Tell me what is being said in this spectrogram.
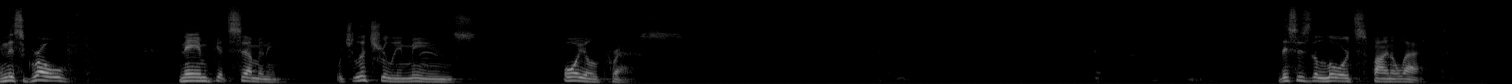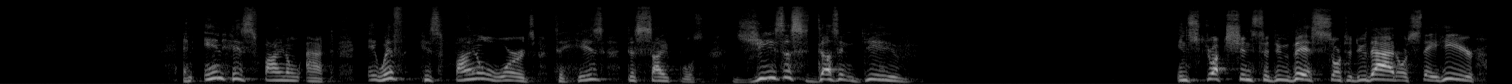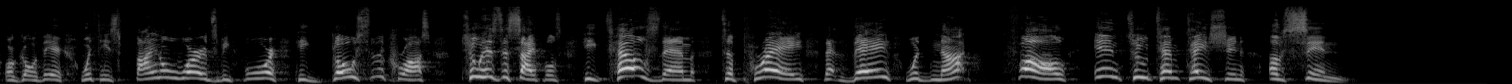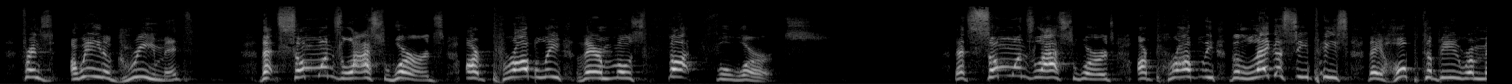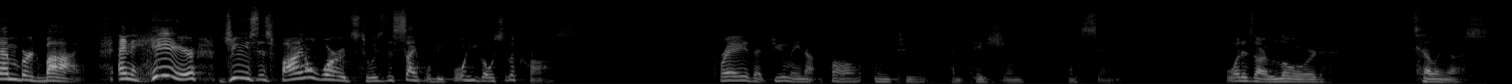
In this grove named Gethsemane, which literally means oil press. This is the Lord's final act. And in his final act, eh, with his final words to his disciples, Jesus doesn't give instructions to do this or to do that or stay here or go there. With his final words before he goes to the cross to his disciples, he tells them to pray that they would not fall into temptation of sin. Friends, are we in agreement that someone's last words are probably their most thoughtful words? That someone's last words are probably the legacy piece they hope to be remembered by. And here, Jesus' final words to his disciple before he goes to the cross pray that you may not fall into temptation and sin. What is our Lord telling us?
